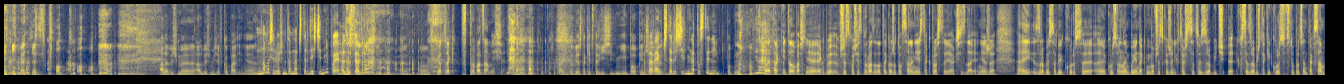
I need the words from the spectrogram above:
I będzie spoko. Ale byśmy, ale byśmy się wkopali, nie? No musielibyśmy tam na 40 dni pojechać na do Piotra. Dni, no. Piotrek, wprowadzamy się. tak, to wiesz, takie 40 dni po 5 To prawie jak 40 dni na pustyni. Po, no. Ale tak, i to właśnie jakby wszystko się sprowadza do tego, że to wcale nie jest tak proste, jak się zdaje, nie? Że hej, zrobię sobie kurs, e, kurs online, bo jednak mimo wszystko, jeżeli ktoś chce coś zrobić, e, chce zrobić taki kurs w 100% sam,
